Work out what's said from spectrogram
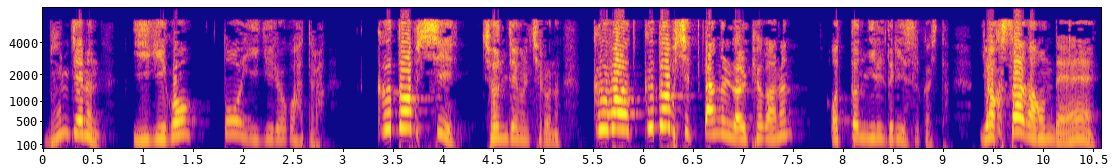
문제는 이기고 또 이기려고 하더라. 끝없이 전쟁을 치르는 끝없이 땅을 넓혀가는 어떤 일들이 있을 것이다. 역사 가운데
